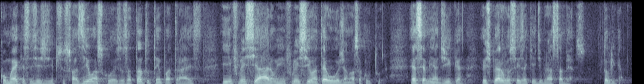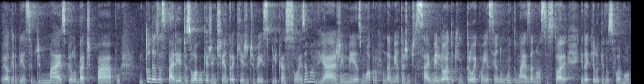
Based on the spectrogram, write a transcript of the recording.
como é que esses egípcios faziam as coisas há tanto tempo atrás e influenciaram e influenciam até hoje a nossa cultura. Essa é a minha dica. Eu espero vocês aqui de braços abertos. Muito obrigado. Eu agradeço demais pelo bate-papo. Em todas as paredes, logo que a gente entra aqui, a gente vê explicações. É uma viagem mesmo, um aprofundamento. A gente sai melhor do que entrou e conhecendo muito mais da nossa história e daquilo que nos formou.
